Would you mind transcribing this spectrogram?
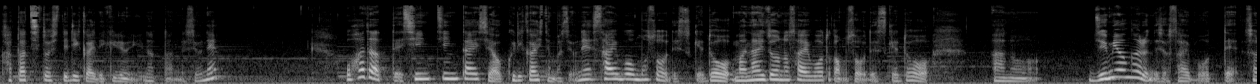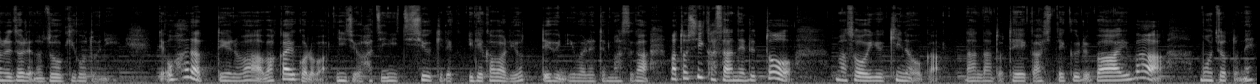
形として理解できるようになったんですよね。お肌って新陳代謝を繰り返してますよね細胞もそうですけど、まあ、内臓の細胞とかもそうですけどあの寿命があるんですよ細胞ってそれぞれの臓器ごとに。でお肌っていうのは若い頃は28日周期で入れ替わるよっていうふうに言われてますが、まあ、年重ねると、まあ、そういう機能がだんだんと低下してくる場合はもうちょっとね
